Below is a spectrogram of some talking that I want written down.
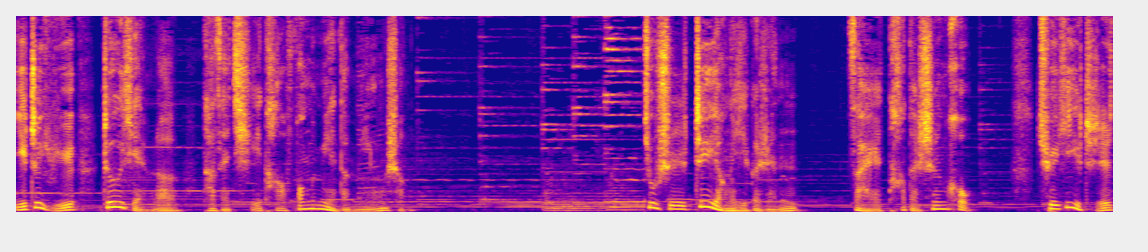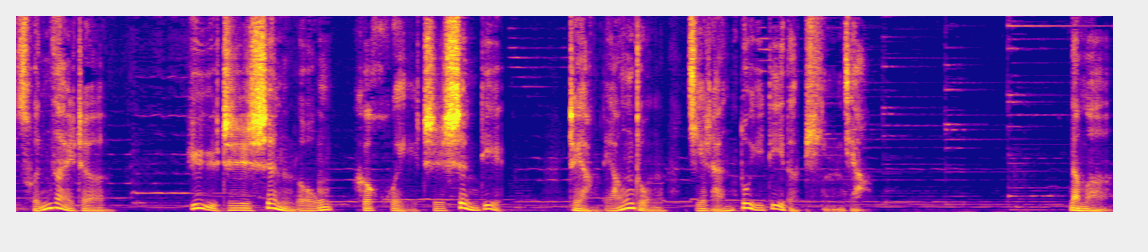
以至于遮掩了他在其他方面的名声。就是这样一个人。在他的身后，却一直存在着“欲之甚隆”和“毁之甚烈”这样两种截然对立的评价。那么，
